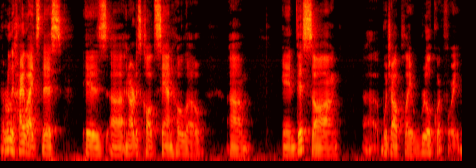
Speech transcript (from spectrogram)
that really highlights this is uh, an artist called San Holo um, and this song, uh, which I'll play real quick for you.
